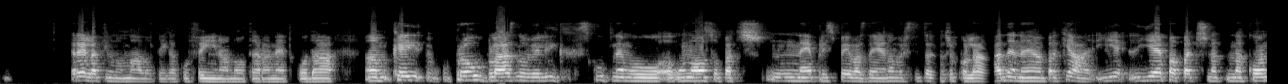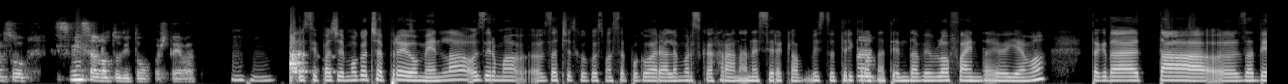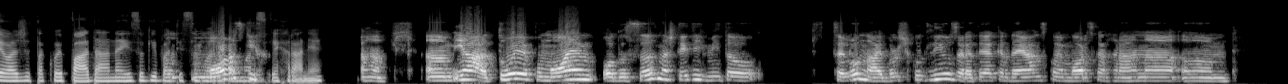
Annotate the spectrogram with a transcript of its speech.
relativno malo tega kofeina noter. Ne, tako da, um, kaj prav blazno velik skupnemu vnosu pač ne prispeva zdaj ena vrstica čokolade, ne, ampak ja, je, je pa pač na, na koncu smiselno tudi to upoštevati. Uh -huh. To si pa že mogoče prej omenila, oziroma v začetku, ko smo se pogovarjali, morska hrana, ne si rekla, v bistvu trikrat uh. na teden, da bi bilo fajn, da jo jemo. Tako da ta uh, zadeva že takoj pada, ne izogibati se morske hrane. Um, ja, to je po mojem od vseh naštetih mitov celo najbolj škodljiv, zaradi tega, ker dejansko je morska hrana um,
